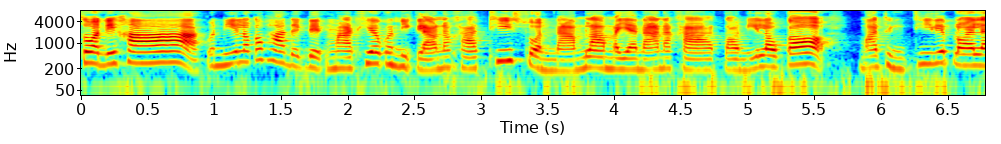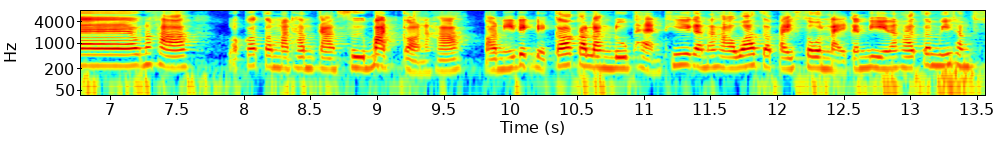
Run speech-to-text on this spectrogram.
สวัสดีค่ะ วันนี้เราก็พาเด็กๆมาเที่ยวกันอีกแล้วนะคะ ที่สวนน้ำรามายณะนะคะ ตอนนี้เราก็มาถึงที่เรียบร้อยแล้วนะคะ เราก็จะมาทำการซื้อบัตรก่อนนะคะ ตอนนี้เด็กๆก็กำลังดูแผนที่กันนะคะ ว่าจะไปโซนไหนกันดีนะคะ จะมีทั้งโซ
